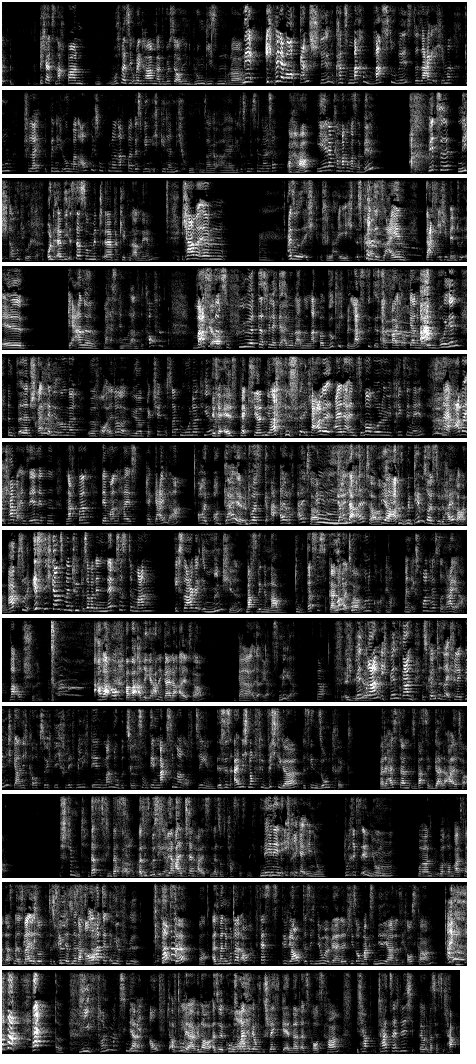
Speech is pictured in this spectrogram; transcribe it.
dich als Nachbarn muss man jetzt nicht unbedingt haben, weil du willst ja auch nicht die Blumen gießen oder. Nee, ich bin aber auch ganz still. Du kannst machen, was du willst. Da sage ich immer, du, vielleicht bin ich irgendwann auch nicht so ein cooler Nachbar, deswegen ich gehe da nicht hoch und sage, ah ja, geht das ein bisschen leiser? Aha. Jeder kann machen, was er will. Bitte nicht auf dem Flur treffen. Und äh, wie ist das so mit äh, Paketen annehmen? Ich habe, ähm, also ich, vielleicht, es könnte sein, dass ich eventuell gerne mal das eine oder andere kaufe. Was ja. dazu führt, dass vielleicht der eine oder andere Nachbar wirklich belastet ist, dann fahre ich auch gerne mal irgendwo hin. Und äh, dann schreibt er mir irgendwann, äh, Frau Alter, Ihr Päckchen ist seit einem Monat hier. Ihre elf Päckchen? Ja, ich habe eine Einzimmerwohnung, ich krieg's nicht mehr hin. Naja, aber ich habe einen sehr netten Nachbarn. Der Mann heißt Herr Geiler. Oh, oh, geil. Und du hast äh, noch Alter. Geiler Alter. Ja. Du, mit dem solltest du heiraten. Absolut. Ist nicht ganz mein Typ, ist aber der netteste Mann, ich sage, in München. Mach's wegen dem Namen. Du, das ist Geiler ohne Alter. Punkt, ohne Komma. Ja. Mein Ex-Freund heißt Raya. War auch schön. Aber, aber Ariane, geiler Alter. Geiler Alter, ja, das ist mega. Ja. Ich bin dran, ich bin dran. Es könnte sein, vielleicht bin ich gar nicht kaufsüchtig, vielleicht will ich den Mann nur bezirzen und den maximal oft sehen. Es ist eigentlich noch viel wichtiger, dass ihr einen Sohn kriegt. Weil der heißt dann Sebastian Geiler Alter. Stimmt. Das ist viel besser. Weil sonst müsstest du ja Alte heißen, weil sonst passt das nicht. Das Nee, nicht nee, nee, ich krieg ja eh einen Jungen. Du kriegst eh einen Jungen. Woran, woran weiß man das? Man, Das es gibt ja so. Das es gibt ja so eine Sachen. Frau ne? hat das im Gefühl. Glaubst du? Ja. Also meine Mutter hat auch fest geglaubt, dass ich ein Junge werde. Ich hieß auch Maximilian, als ich rauskam. Oh. Wie von Maximilian Ja. auf Auf Toja, genau. Also komischerweise habe ich auch das Geschlecht geändert, als ich rauskam. Ich habe tatsächlich, äh, was heißt ich habe,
